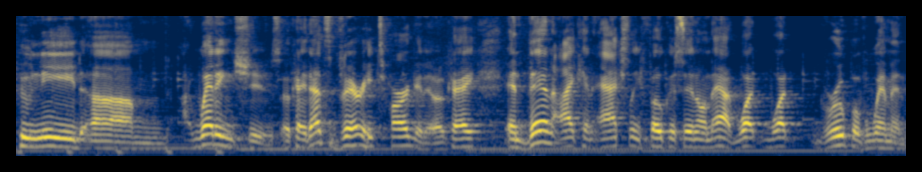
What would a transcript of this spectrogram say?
who need um, wedding shoes okay? That's very targeted okay? And then I can actually focus in on that. What what group of women.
